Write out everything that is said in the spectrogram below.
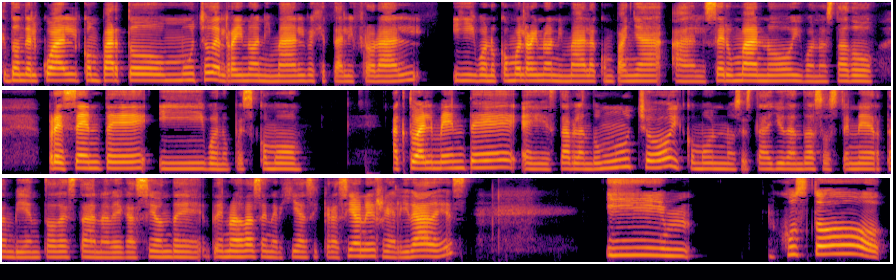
donde el cual comparto mucho del reino animal, vegetal y floral. Y bueno, cómo el reino animal acompaña al ser humano y bueno, ha estado presente y bueno, pues como actualmente eh, está hablando mucho y cómo nos está ayudando a sostener también toda esta navegación de, nuevas energías y creaciones, realidades. Y mm, justo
